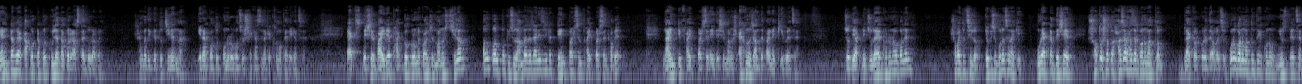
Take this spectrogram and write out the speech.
ন্যাংটা হয়ে কাপড় টাপড় খুলে তারপরে রাস্তায় দৌড়াবেন। সাংবাদিকদের তো চিনেন না, এরা গত পনেরো বছর শেখ হাসিনাকে ক্ষমতায় রেখেছে। এক দেশের বাইরে ভাগ্যক্রমে কয়েকজন মানুষ ছিলাম, অল্প অল্প কিছু। আমরা যা জানি সেটা টেন পার্সেন্ট ফাইভ পার্সেন্ট হবে। নাইনটি ফাইভ পার্সেন্ট এই দেশের মানুষ এখনও জানতে পারে না কি হয়েছে। যদি আপনি জুলাইয়ের ঘটনাও বলেন, সবাই তো ছিল। কেউ কিছু বলেছে নাকি? পুরো একটা দেশের শত শত, হাজার হাজার গণমাধ্যম ব্ল্যাক আউট করে দেওয়া হয়েছিল। কোনো গণমাধ্যম থেকে কোনো নিউজ পেয়েছেন?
